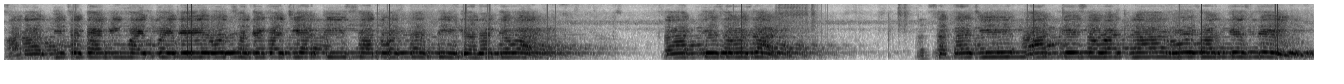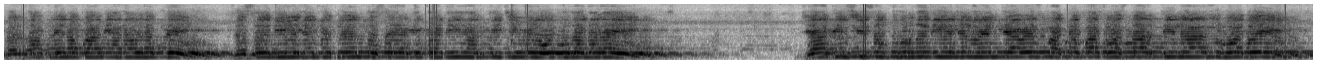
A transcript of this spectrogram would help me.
आणि आरतीचं टायमिंग माहीत पाहिजे. रोज संध्याकाळची आरती सात वाजता असते. ध्यानात ठेवा सात ते सव्वा सात. सकाळची आठ ते सव्वाला रोज आरती असते. घरनं आपल्याला पाणी आणावं लागते. जसं नियोजन बदल तसं या ठिकाणी आरतीची वेळ होत जाणार आहे. ज्या दिवशी संपूर्ण नियोजन होईल त्यावेळेस पाच पाच वाजता आरतीला सुरुवात होईल.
